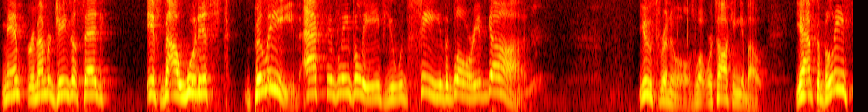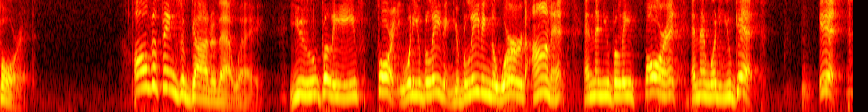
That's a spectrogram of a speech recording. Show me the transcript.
Ma'am, remember Jesus said if thou wouldest believe actively believe you would see the glory of God youth renewals what we're talking about. You have to believe for it. All the things of God are that way. You believe for it. What are you believing? You're believing the word on it and then you believe for it and then what do you get? It.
